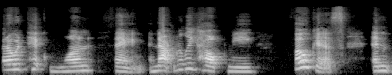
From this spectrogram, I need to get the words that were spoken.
but I would pick one thing. And that really helped me focus. And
